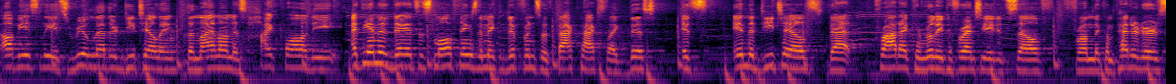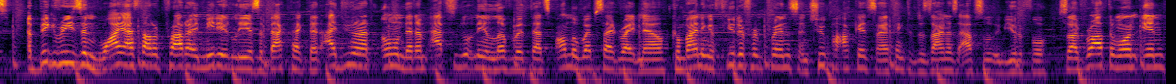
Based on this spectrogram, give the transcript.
obviously it's real leather detailing. The nylon is high quality. At the end of the day, it's the small things that make a difference with backpacks like this. It's in the details that Prada can really differentiate itself from the competitors. A big reason why I thought of Prada immediately is a backpack that I do not own that I'm absolutely in love with that's on the website right now, combining a few different prints and two pockets and I think the design is absolutely beautiful. So I brought the one in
